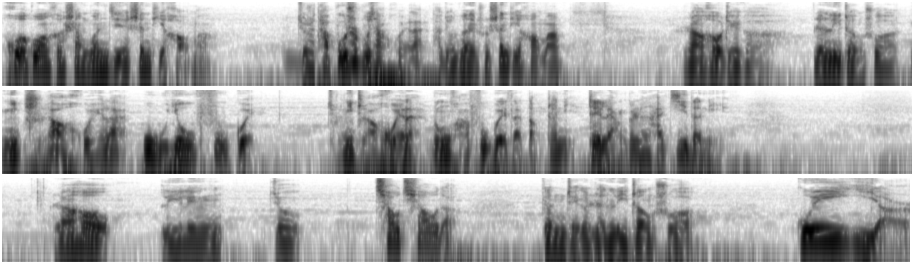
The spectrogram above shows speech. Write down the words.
霍光和上官桀身体好吗？就是他不是不想回来，他就问说身体好吗？然后这个任立正说：“你只要回来，勿忧富贵，就是你只要回来，荣华富贵在等着你。这两个人还记得你。”然后李陵就悄悄的跟这个任立正说：“归义耳，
